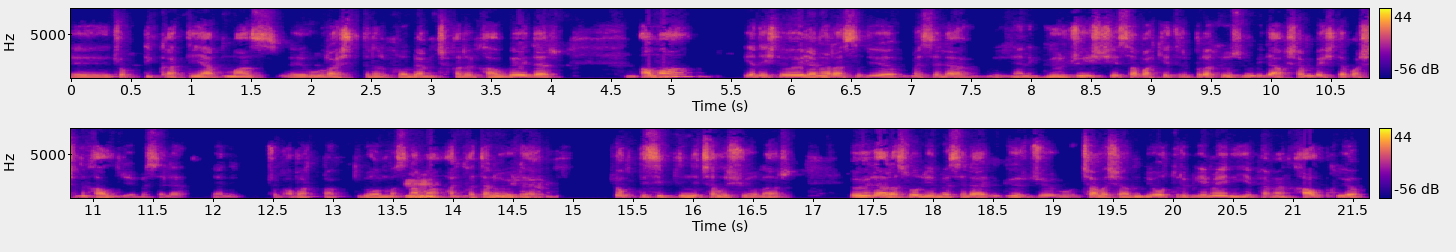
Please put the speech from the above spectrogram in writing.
e, çok dikkatli yapmaz, e, uğraştırır, problem çıkarır, kavga eder. Ama ya da işte öğlen arası diyor mesela yani Gürcü işçiyi sabah getirip bırakıyorsun bir de akşam beşte başını kaldırıyor mesela. Yani çok abartmak gibi olmasın Hı-hı. ama hakikaten öyle. Çok disiplinli çalışıyorlar. Öğle arası oluyor mesela Gürcü çalışan diyor oturup yemeğini yiyip hemen kalkıyor.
